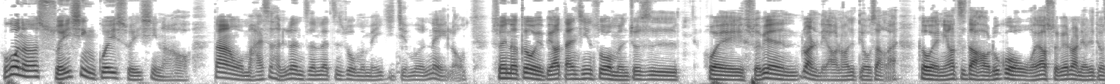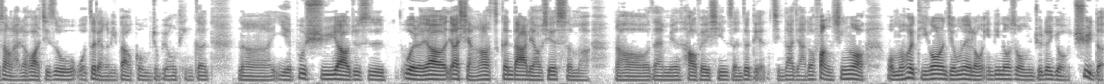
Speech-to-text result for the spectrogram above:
不过呢，随性归随性啊，哈，但我们还是很认真在制作我们每一集节目的内容，所以呢，各位不要担心说我们就是会随便乱聊，然后就丢上来。各位你要知道哈，如果我要随便乱聊就丢上来的话，其实我我这两个礼拜我根本就不用停更，那也不需要就是为了要要想要跟大家聊些什么，然后在那边耗费心神，这点请大家都放心哦。我们会提供的节目内容一定都是我们觉得有趣的，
